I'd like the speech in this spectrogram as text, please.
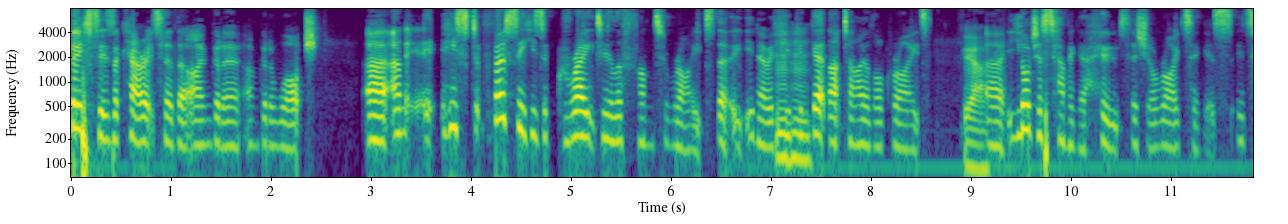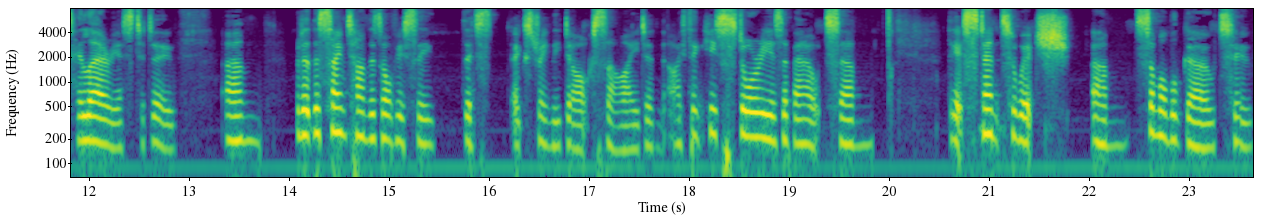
this is a character that I'm gonna I'm gonna watch. Uh, and he's firstly he's a great deal of fun to write. That you know, if you can get that dialogue right, Yeah. uh, you're just having a hoot as you're writing. It's it's hilarious to do, um, but at the same time, there's obviously this extremely dark side, and I think his story is about um, the extent to which um, someone will go to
